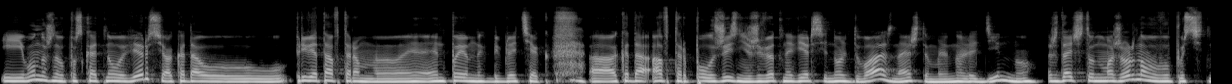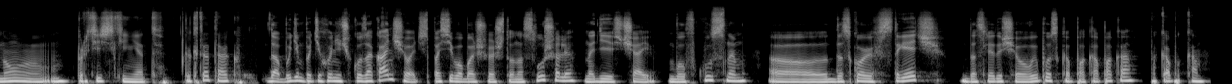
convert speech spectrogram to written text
и его нужно выпускать новую версию, а когда у... Привет авторам э, NPM-ных библиотек, а, когда автор полжизни живет на версии 0.2, знаешь, там, или 0.1, ну, ждать, что он мажорного выпустит, ну, практически нет. Как-то так. Да, будем потихонечку заканчивать. Спасибо большое, что нас слушали. Надеюсь, чай был вкусным. Э, До скорых встреч, до следующего выпуска. Пока-пока. Пока-пока.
